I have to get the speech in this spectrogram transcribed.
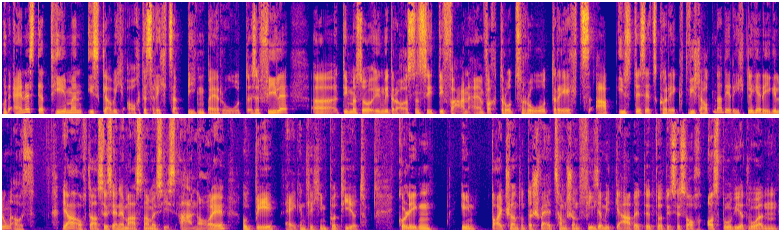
Und eines der Themen ist, glaube ich, auch das Rechtsabbiegen bei Rot. Also viele, äh, die man so irgendwie draußen sieht, die fahren einfach trotz Rot rechts ab. Ist das jetzt korrekt? Wie schaut denn da die rechtliche Regelung aus? Ja, auch das ist eine Maßnahme. Sie ist A neu und B eigentlich importiert. Kollegen in Deutschland und der Schweiz haben schon viel damit gearbeitet, dort ist es auch ausprobiert worden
